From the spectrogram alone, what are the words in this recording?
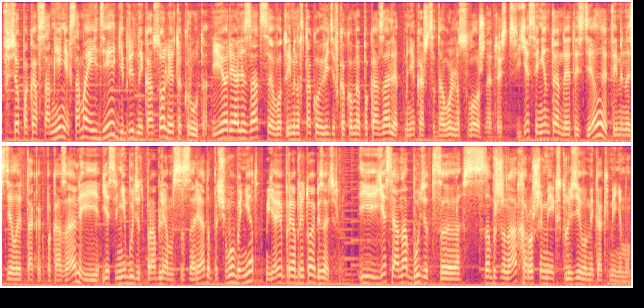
Все пока в сомнениях. Сама идея гибридной консоли это круто. Ее реализация вот именно в таком виде, в каком ее показали, мне кажется, довольно сложная. То есть если Nintendo это сделает, именно сделает так, как показали, и если не будет проблем с зарядом, почему бы нет? Я ее приобрету обязательно. И если она будет э, снабжена хорошими эксклюзивами, как минимум.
